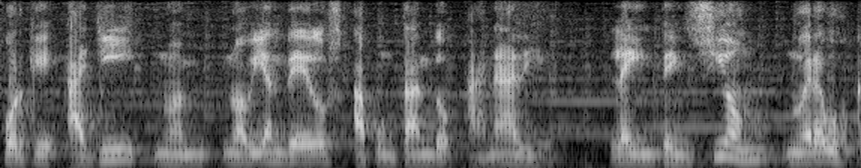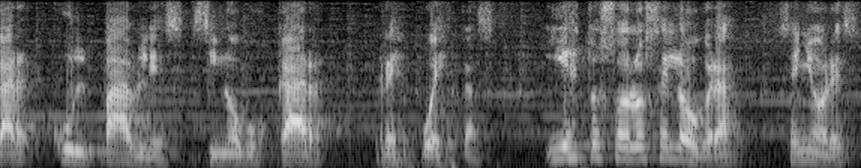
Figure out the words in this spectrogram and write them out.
Porque allí no, no habían dedos apuntando a nadie. La intención no era buscar culpables, sino buscar respuestas. Y esto solo se logra, señores,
